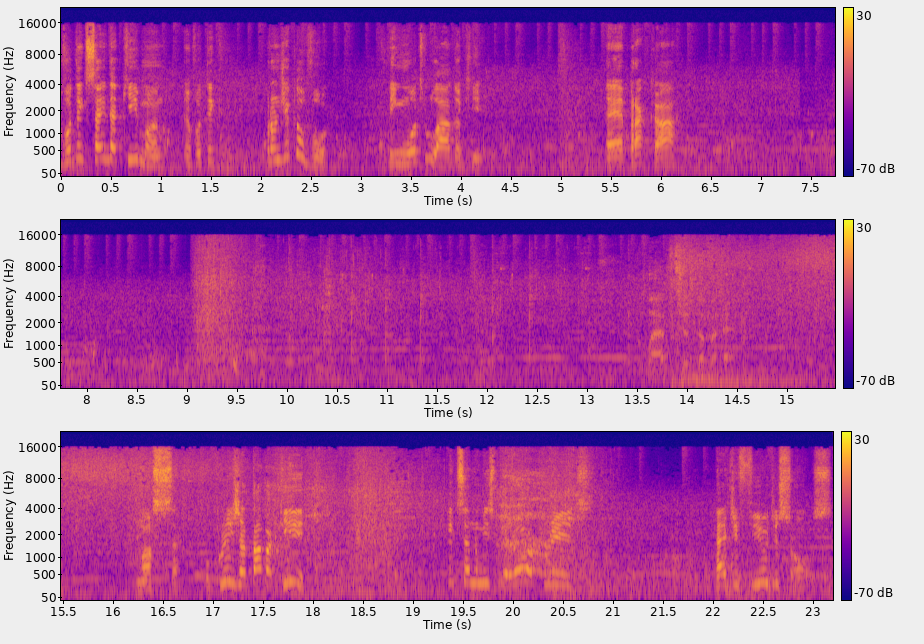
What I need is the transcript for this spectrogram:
Eu vou ter que sair daqui, mano. Eu vou ter que... Pra onde é que eu vou? Tem um outro lado aqui. É, pra cá. Nossa, o Chris já tava aqui. Por que, que você não me esperou, Chris? Redfield Sons.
